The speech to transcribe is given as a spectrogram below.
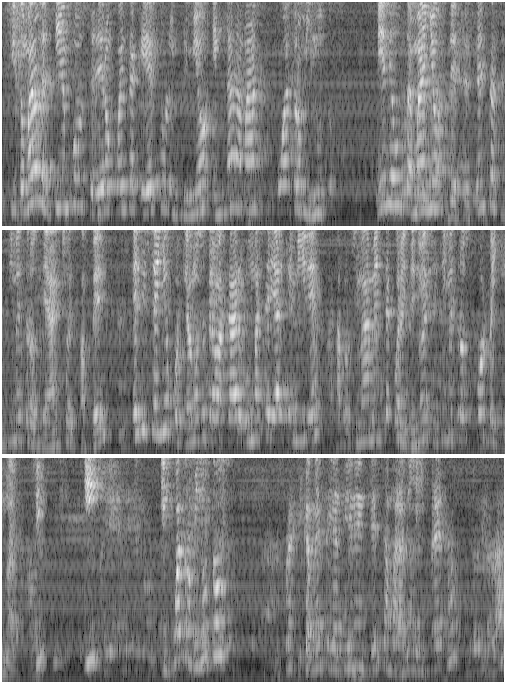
Si tomaron el tiempo, se dieron cuenta que esto lo imprimió en nada más 4 minutos. Tiene un tamaño de 60 centímetros de ancho el papel. El diseño, porque vamos a trabajar un material que mide aproximadamente 49 centímetros por 29. ¿sí? Y en 4 minutos pues prácticamente ya tienen esta maravilla impresa, ¿verdad?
